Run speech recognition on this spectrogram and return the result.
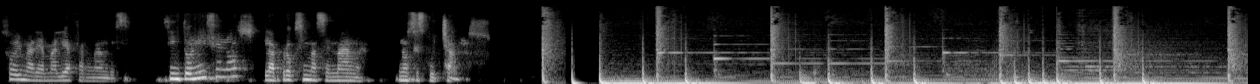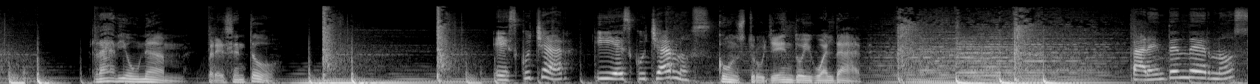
soy María Amalia Fernández. Sintonícenos la próxima semana. Nos escuchamos. Radio UNAM presentó Escuchar y escucharnos. Construyendo igualdad. Para entendernos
